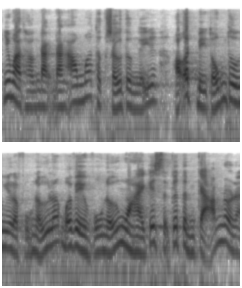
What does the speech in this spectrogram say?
Nhưng mà thằng đàn, đàn ông á thực sự từng nghĩ họ ít bị tổn thương như là phụ nữ lắm bởi vì phụ nữ ngoài cái sự cái tình cảm rồi nè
